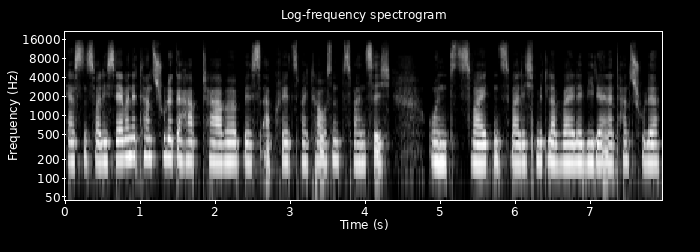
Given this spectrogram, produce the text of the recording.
Erstens, weil ich selber eine Tanzschule gehabt habe bis April 2020 und zweitens, weil ich mittlerweile wieder in der Tanzschule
